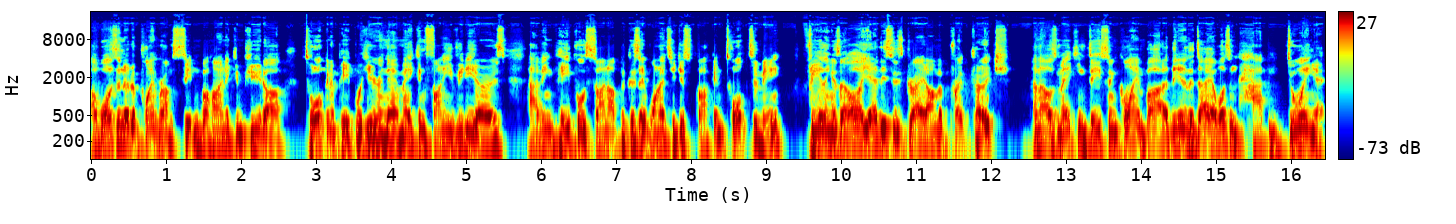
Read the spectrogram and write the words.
I wasn't at a point where I'm sitting behind a computer talking to people here and there, making funny videos, having people sign up because they wanted to just fucking talk to me, feeling as though, oh yeah, this is great. I'm a prep coach. And I was making decent coin. But at the end of the day, I wasn't happy doing it.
